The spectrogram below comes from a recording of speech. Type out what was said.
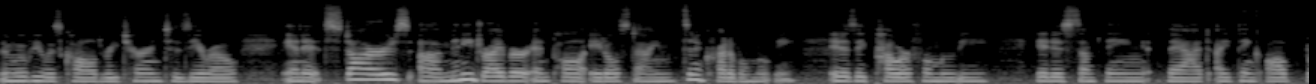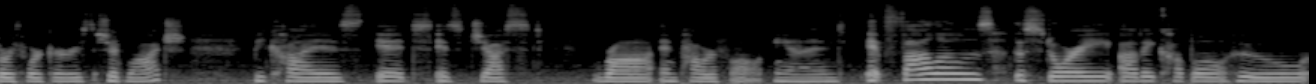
The movie was called Return to Zero, and it stars uh, Minnie Driver and Paul Adelstein. It's an incredible movie. It is a powerful movie. It is something that I think all birth workers should watch because it is just raw and powerful. And it follows the story of a couple who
